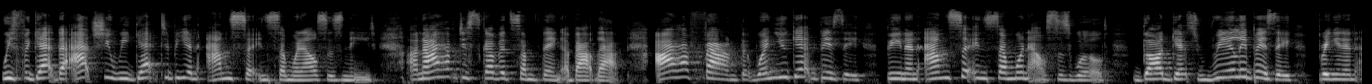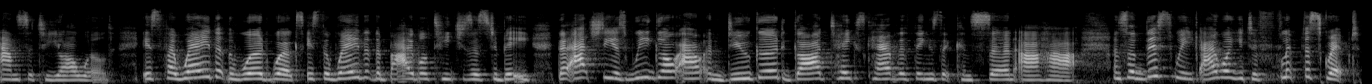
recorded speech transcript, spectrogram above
we forget that actually we get to be an answer in someone else's need. And I have discovered something about that. I have found that when you get busy being an answer in someone else's world, God gets really busy bringing an answer to your world. It's the way that the word works, it's the way that the Bible teaches us to be. That actually, as we go out and do good, God takes care of the things that concern heart. And so this week, I want you to flip the script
